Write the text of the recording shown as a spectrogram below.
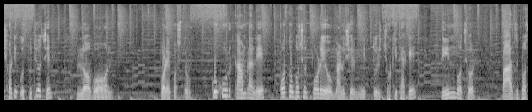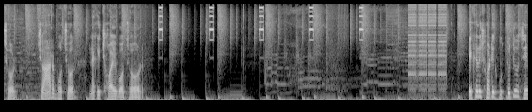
সঠিক উত্তরটি হচ্ছে লবণ। পরের প্রশ্ন, কুকুর কামড়ালে কত বছর পরেও মানুষের মৃত্যুর ঝুঁকি থাকে? তিন বছর, পাঁচ বছর, চার বছর নাকি ছয় বছর? এখানে সঠিক উত্তরটি হচ্ছে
